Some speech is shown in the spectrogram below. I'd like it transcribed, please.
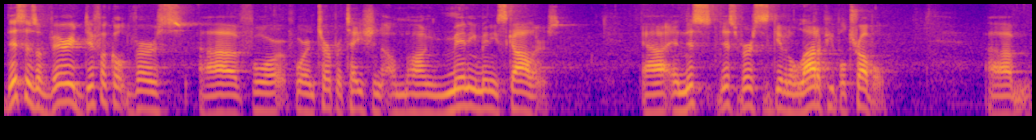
this is a very difficult verse uh, for, for interpretation among many, many scholars. Uh, and this, this verse has given a lot of people trouble. Um,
